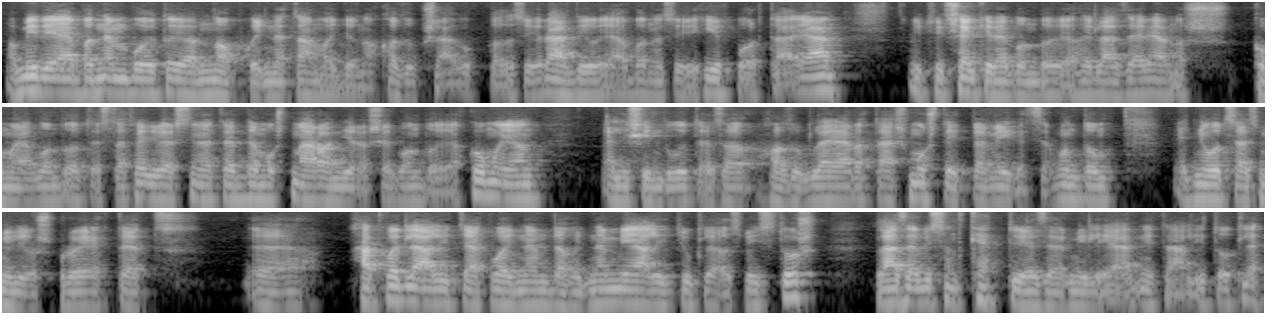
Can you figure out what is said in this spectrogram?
A médiában nem volt olyan nap, hogy ne támadjanak hazugságokkal az ő rádiójában, az ő hírportáján. Úgyhogy senki ne gondolja, hogy Lázár János komolyan gondolt ezt a fegyverszünetet, de most már annyira se gondolja komolyan. El is indult ez a hazug lejáratás. Most éppen még egyszer mondom, egy 800 milliós projektet eh, hát vagy leállítják, vagy nem, de hogy nem mi állítjuk le, az biztos Lázár viszont 2000 milliárdnyit állított le.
